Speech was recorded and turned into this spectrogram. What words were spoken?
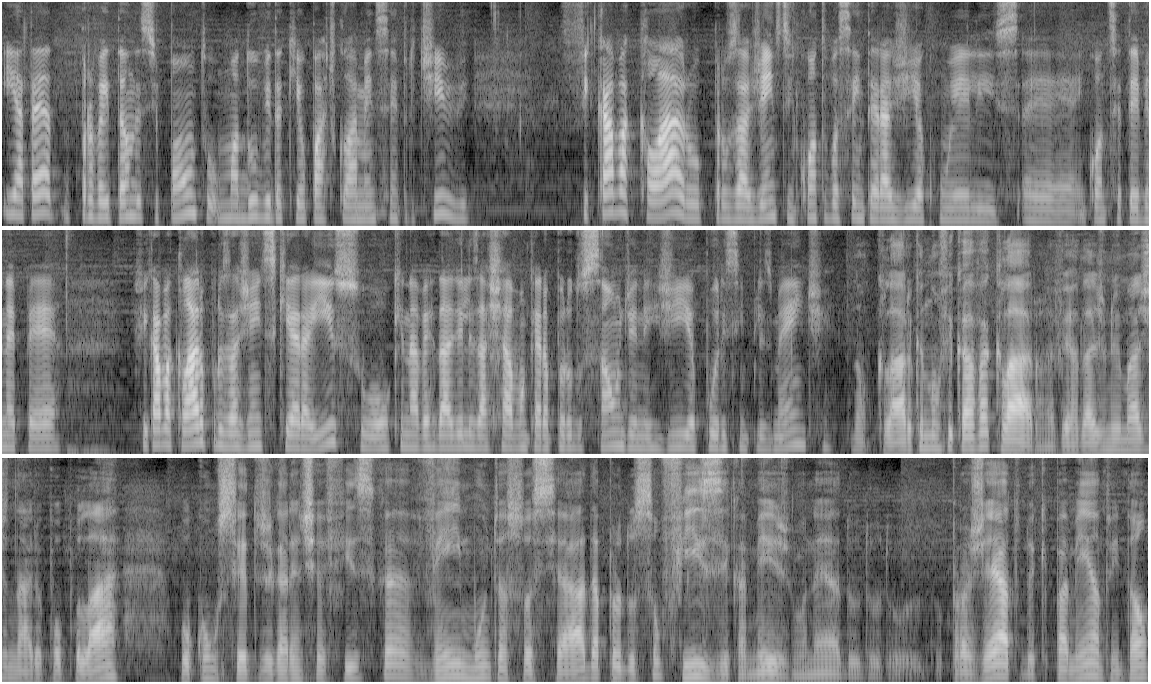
E até aproveitando esse ponto, uma dúvida que eu particularmente sempre tive, ficava claro para os agentes, enquanto você interagia com eles, é, enquanto você teve na EPE, Ficava claro para os agentes que era isso ou que na verdade eles achavam que era produção de energia pura e simplesmente? Não, claro que não ficava claro. Na verdade, no imaginário popular, o conceito de garantia física vem muito associado à produção física mesmo, né, do, do, do projeto, do equipamento. Então,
